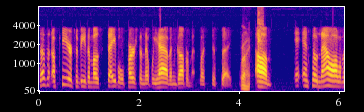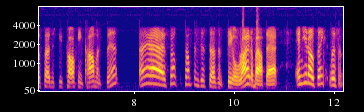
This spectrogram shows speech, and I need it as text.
doesn't appear to be the most stable person that we have in government. Let's just say. Right. Um, and, so now all of a sudden she's talking common sense. Some, something just doesn't feel right about that. And you know, think. Listen,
